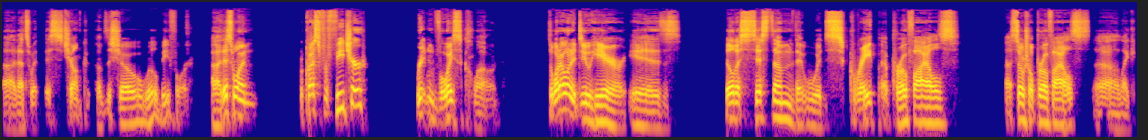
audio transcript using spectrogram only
Uh, that's what this chunk of the show will be for. Uh, this one, request for feature, written voice clone. So what I want to do here is build a system that would scrape a profiles, uh, social profiles, uh, like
